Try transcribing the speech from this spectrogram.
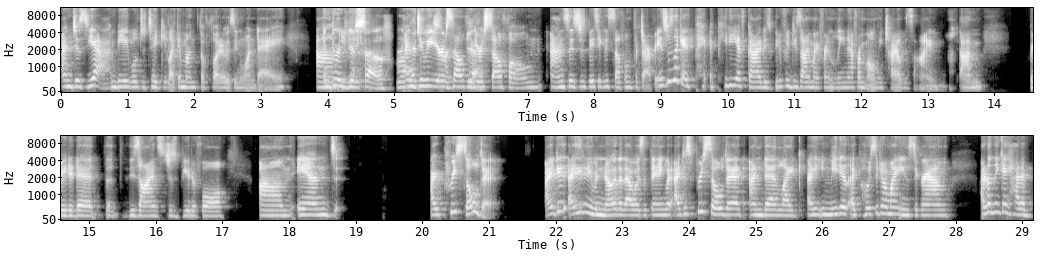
and just yeah and be able to take you like a month of photos in one day. Um, and do it yourself right? and do it yourself so, with your cell phone. And so it's just basically cell phone photography. It's just like a, a pdf guide. It's beautifully designed. My friend lena from only child design um created it. The design's just beautiful. Um and i pre-sold it. I did I didn't even know that that was a thing, but I just pre-sold it. And then like I immediately I posted it on my Instagram I don't think I had a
